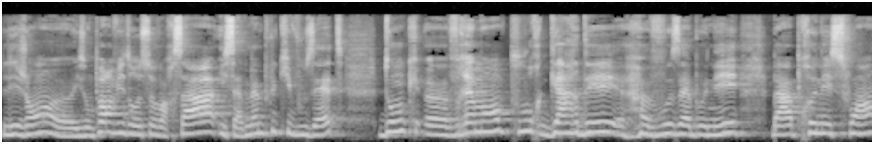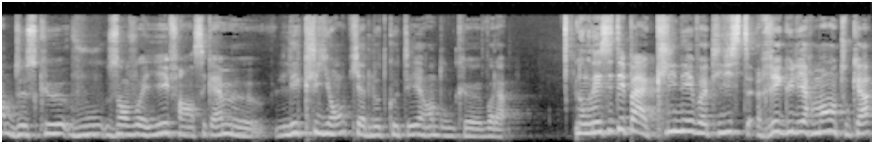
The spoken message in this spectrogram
les gens, euh, ils ont pas envie de recevoir ça, ils savent même plus qui vous êtes. Donc, vraiment, pour garder vos abonnés, bah prenez soin de ce que vous envoyez. Enfin, c'est quand même les clients qui y a de l'autre côté. Hein, donc voilà. Donc n'hésitez pas à cleaner votre liste régulièrement, en tout cas.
